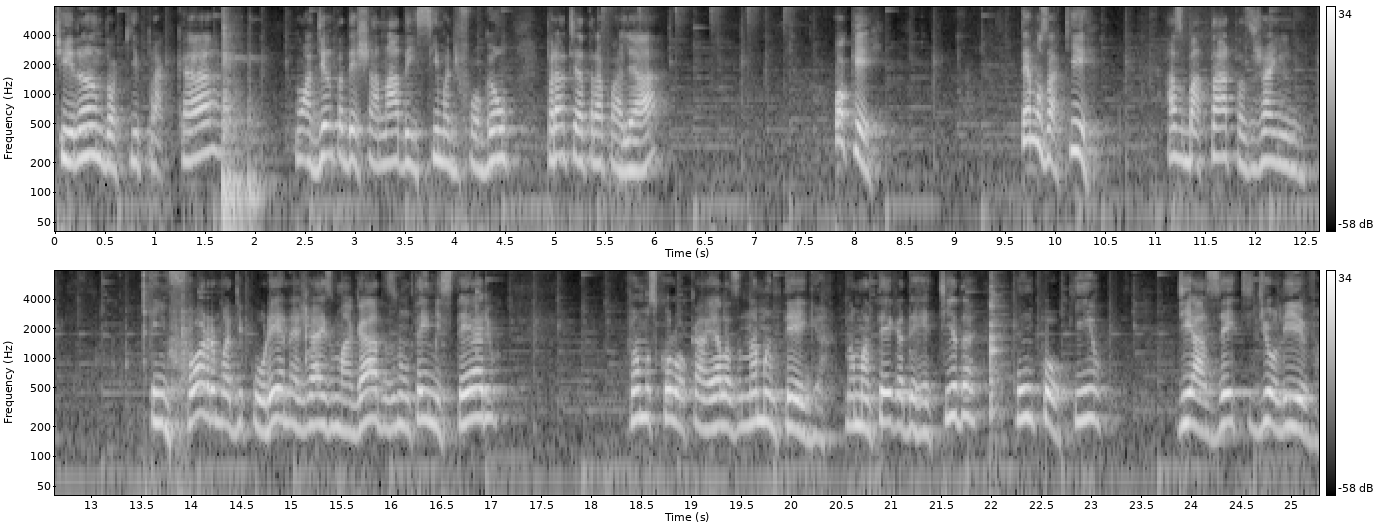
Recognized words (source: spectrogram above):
tirando aqui para cá. Não adianta deixar nada em cima de fogão para te atrapalhar. Ok. Temos aqui as batatas já em, em forma de purê, né, já esmagadas, não tem mistério. Vamos colocar elas na manteiga, na manteiga derretida com um pouquinho de azeite de oliva.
